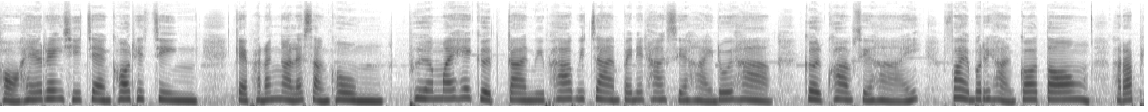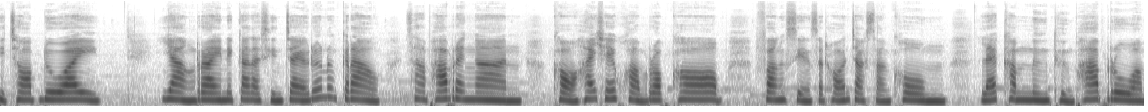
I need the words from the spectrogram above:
ขอให้เร่งชี้แจงข้อเท็จจริง แก่พนักงานและสังคม เพื่อไม่ให้เกิดการวิพากษ์วิจารณ์ไปในทางเสียหายโดยหาก เกิดความเสียหาย ฝ่ายบริหารก็ต้อง รับผิดชอบด้วย อย่างไรในการตัดสินใจเรื่องดังกล่าว สหภาพแรงงาน ขอให้ใช้ความรอบคอบ ฟังเสียงสะท้อนจากสังคม และคำนึงถึงภาพรวม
